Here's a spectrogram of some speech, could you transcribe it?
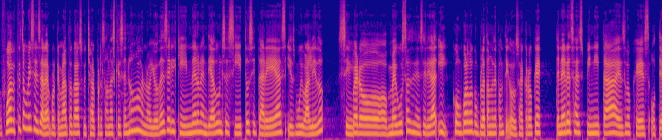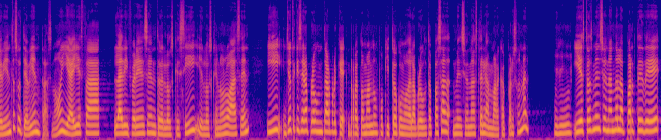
Fue, estoy muy sincera porque me ha tocado escuchar personas que dicen, no, no, yo desde el kinder vendía dulcecitos y tareas y es muy válido. Sí. Pero me gusta su sinceridad y concuerdo completamente contigo. O sea, creo que tener esa espinita es lo que es o te avientas o te avientas, ¿no? Y ahí está la diferencia entre los que sí y los que no lo hacen. Y yo te quisiera preguntar, porque retomando un poquito como de la pregunta pasada, mencionaste la marca personal. Y estás mencionando la parte de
